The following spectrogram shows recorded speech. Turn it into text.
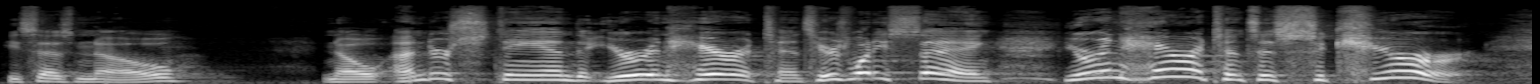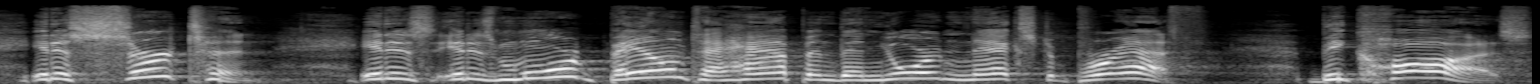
He says, no, no, understand that your inheritance, here's what he's saying your inheritance is secure, it is certain, it is, it is more bound to happen than your next breath because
